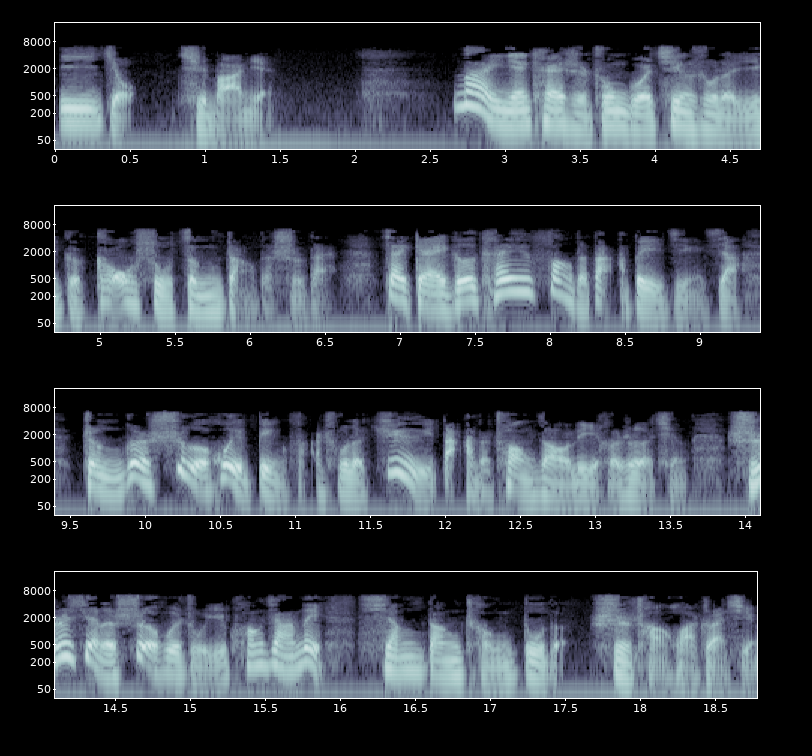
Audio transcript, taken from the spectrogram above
一九七八年。那一年开始，中国进入了一个高速增长的时代。在改革开放的大背景下，整个社会迸发出了巨大的创造力和热情，实现了社会主义框架内相当程度的市场化转型，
